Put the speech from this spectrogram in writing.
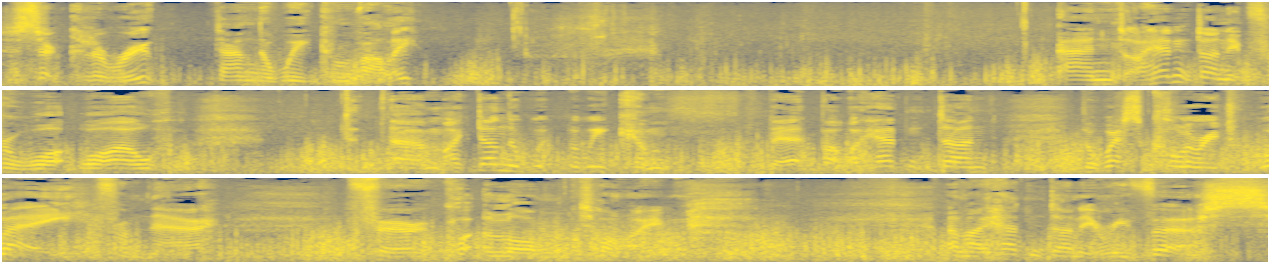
circular route down the Weacombe Valley. And I hadn't done it for a while. Um, I'd done the, Weacombe bit, but I hadn't done the West Coleridge Way from there for quite a long time, and I hadn't done it in reverse.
